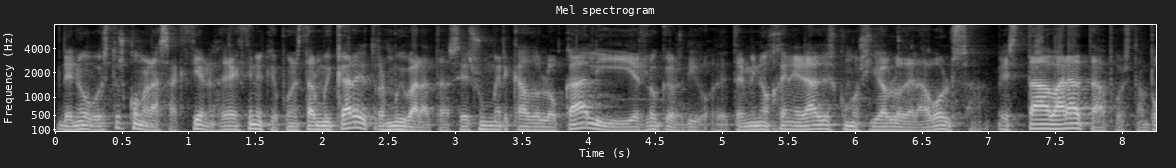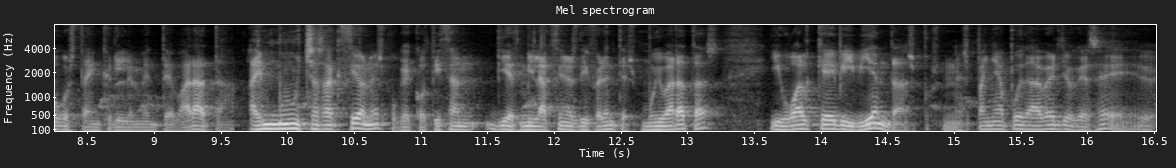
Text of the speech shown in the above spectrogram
De nuevo, esto es como las acciones. Hay acciones que pueden estar muy caras y otras muy baratas. Es un mercado local y es lo que os digo. De término general es como si yo hablo de la bolsa. ¿Está barata? Pues tampoco está increíblemente barata. Hay muchas acciones, porque cotizan 10.000 acciones diferentes, muy baratas. Igual que viviendas. Pues en España puede haber, yo qué sé,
